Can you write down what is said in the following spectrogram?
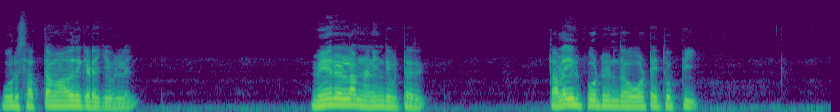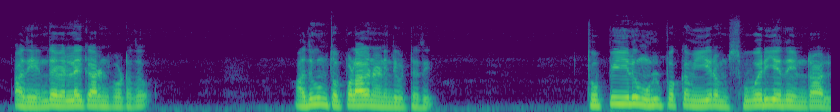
ஒரு சத்தமாவது கிடைக்கவில்லை. மேலெல்லாம் நனைந்து விட்டது. தலையில் போட்டிருந்த ஓட்டை தொப்பி. அது எந்த வெள்ளைக்காரன் போட்டதோ அதுவும் தொப்பலாக நனைந்து விட்டது. தொப்பியிலும் உள்பக்கம் ஈரம் சுவரியது என்றால்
